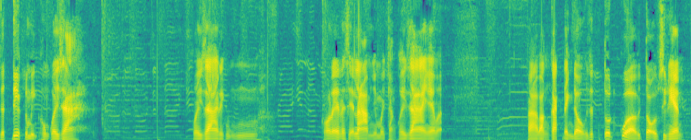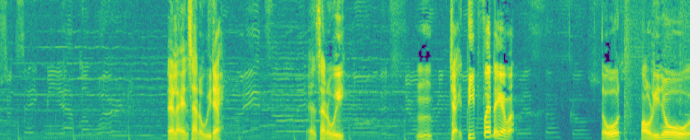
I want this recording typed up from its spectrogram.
Rất tiếc là mình không quay ra. Quay ra thì cũng có lẽ là sẽ làm nhưng mà chẳng quay ra anh em ạ. Và bằng cắt đánh đầu rất tốt của Victor Osimhen đây là Ensaroui này Ensaroui ừ, chạy tít phết đây em ạ tốt. Paulinho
